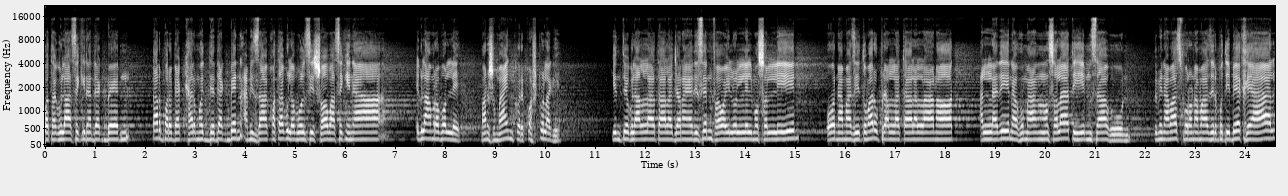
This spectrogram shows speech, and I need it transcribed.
কথাগুলো আছে কিনা দেখবেন। তারপরে ব্যাখ্যার মধ্যে দেখবেন, আমি যা কথাগুলো বলছি সব আছে কি না এগুলো আমরা বললে মানুষ মাইন্ড করে কষ্ট লাগে। কিন্তু এগুলো আল্লাহ তাআলা জানাইয়া দিছেন ফাওয়াইলুল্লিল মুসল্লিন। ও নামাজি, তোমার উপরে আল্লাহ তাআলা লানত। আল্লাযীনা হুম সাহুন। তুমি নামাজ পড়ো, নামাজের প্রতি বেখেয়াল।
